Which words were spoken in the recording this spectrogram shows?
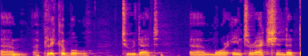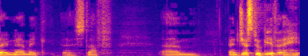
um, applicable to that uh, more interaction, that dynamic uh, stuff. Um, and just to give a,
